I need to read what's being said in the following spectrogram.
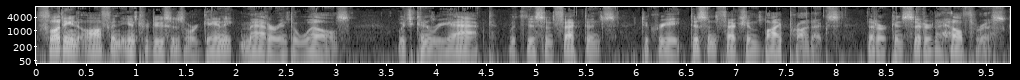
Flooding often introduces organic matter into wells, which can react with disinfectants to create disinfection byproducts that are considered a health risk.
